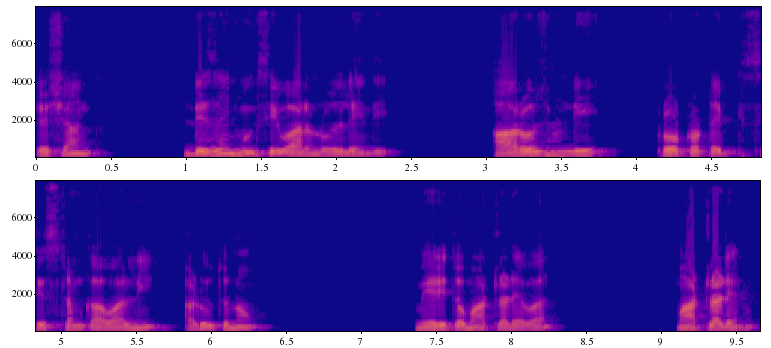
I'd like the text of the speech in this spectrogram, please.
శశాంక్ డిజైన్ ముగిసి వారం రోజులైంది. ఆ రోజు నుండి ప్రోటోటైప్కి సిస్టమ్ కావాలని అడుగుతున్నాం. మేరీతో మాట్లాడావా? మాట్లాడాను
